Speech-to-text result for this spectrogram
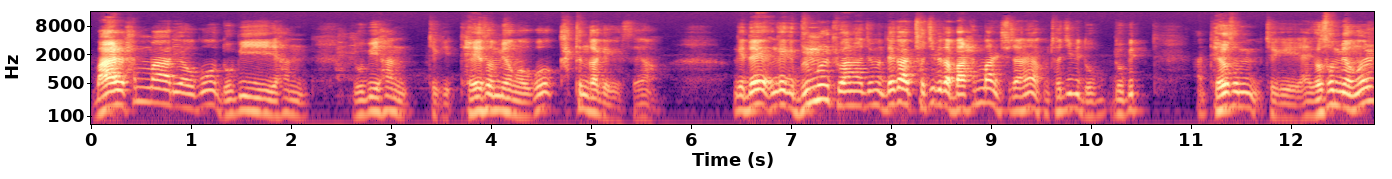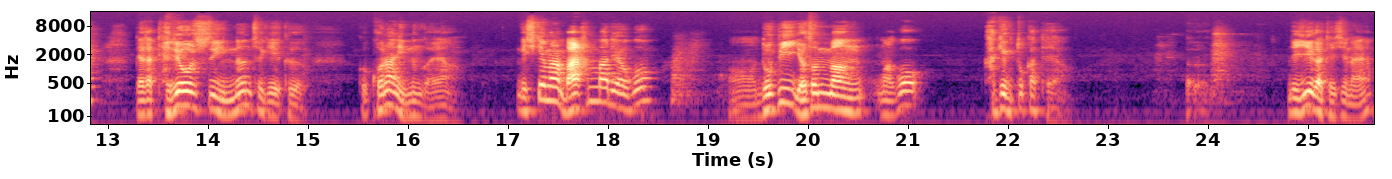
말 한 마리하고 노비 한 노비 한 저기 대여섯 명하고 같은 가격이었어요. 그러니까 내 그러니까 물물 교환하자면 내가 저 집에다 말 한 마리 주잖아요. 그럼 저 집이 노, 노비 한 대여섯 저기 여섯 명을 내가 데려올 수 있는 저기 그, 그 권한이 있는 거예요. 그러니까 쉽게 말하면 말 한 마리하고 어, 노비 여섯 명하고 가격이 똑같아요. 이제 이해가 되시나요?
